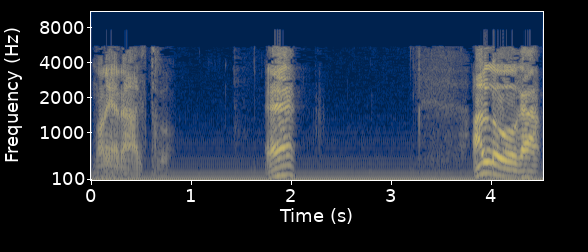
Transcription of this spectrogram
non è un altro. Eh? Allora,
